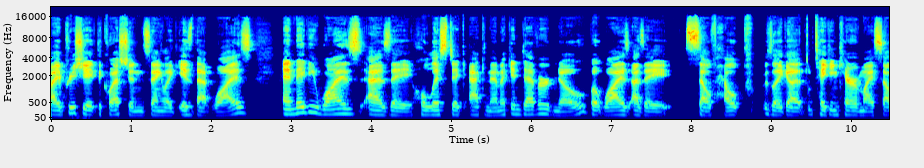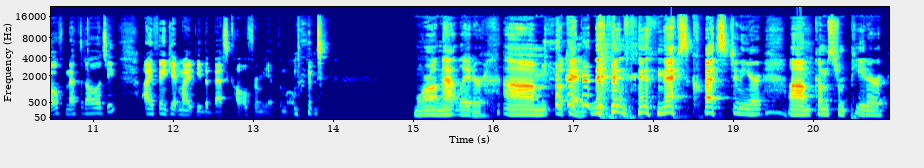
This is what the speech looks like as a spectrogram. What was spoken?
I appreciate the question saying like, is that wise? And maybe wise as a holistic academic endeavor, no, but wise as a self help, like a taking care of myself methodology. I think it might be the best call for me at the moment. More on that later. Um, okay. Next question here um, comes from Peter.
